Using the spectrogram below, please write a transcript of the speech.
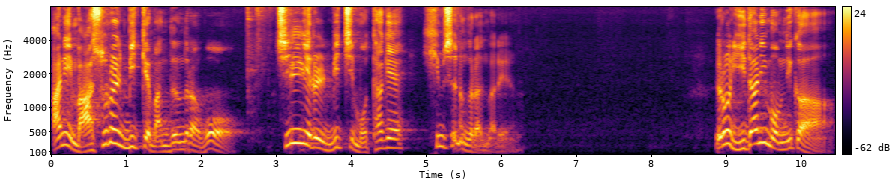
아니, 마술을 믿게 만드느라고 진리를 믿지 못하게 힘쓰는 거란 말이에요. 여러분, 이단이 뭡니까?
